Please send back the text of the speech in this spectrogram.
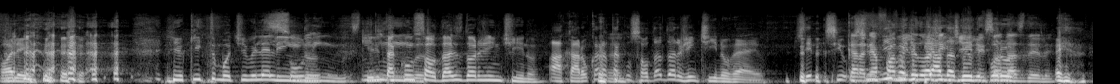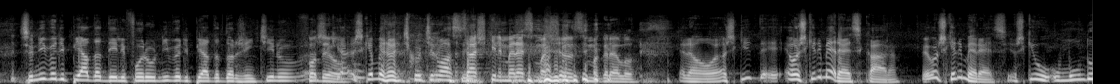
Olha aí. E o quinto motivo, ele é lindo. Sou lindo. Ele tá com saudades do argentino. Ah, cara, o cara tá com saudade do argentino, velho. Se, se, Cara, se nem o nível família de do piada argentino dele tem for o- saudades dele. se o nível de piada dele for o nível de piada do argentino, Fodeu. Acho, que, acho que é melhor a gente continuar assim. Você acha que ele merece uma chance, Magrelo? Não, eu acho que eu acho que ele merece, cara. Eu acho que ele merece. Eu acho que o, o mundo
